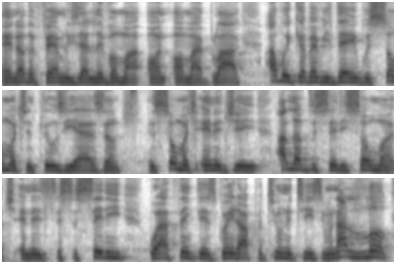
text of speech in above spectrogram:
and other families that live on my on, on my block. I wake up every day with so much enthusiasm and so much energy I love the city so much, and it's, it's a city where I think there's great opportunities. And when I look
